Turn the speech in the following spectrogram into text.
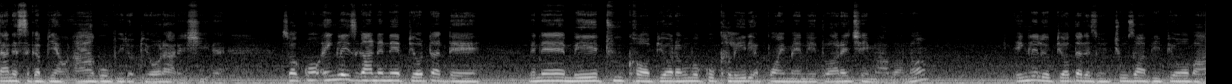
တဲ့နဲ့စကားပြန်အောင်အားကိုပြီးတော့ပြောတာတွေရှိတယ်ဆိုတော့ကိုအင်္ဂလိပ်စကားနည်းနည်းပြောတတ်တယ်နည်းနည်းမေးထူးခေါ်ပြောဒါမှမဟုတ်ကိုကလေးတွေ appointment တွေသွားတဲ့ချိန်မှာပေါ့နော်အင်္ဂလိပ်လိုပြောတတ်တယ်ဆိုရင်စူးစမ်းပြီးပြောပါ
